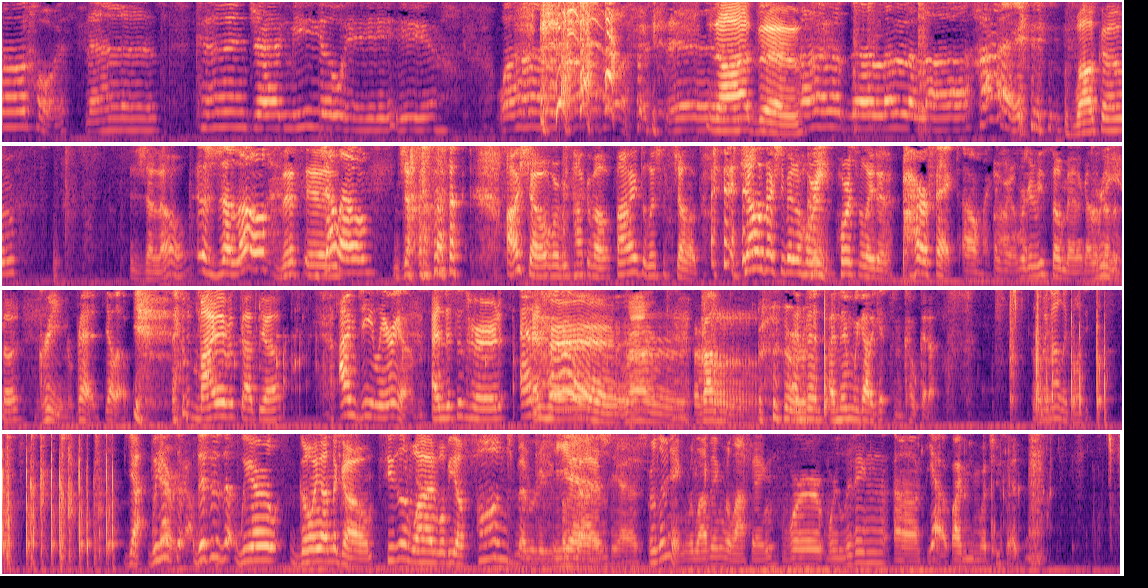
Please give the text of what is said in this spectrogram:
Wild horses couldn't drag me away. Wild horses. Not this. La, la, la, la, la. Hi. Welcome. Jello. Jello. This is Jello. Je- our show where we talk about five delicious jellos. Jello's actually been a horse Green. horse related. Perfect. Oh my god. Oh my god, we're gonna be so mad about this episode. green, red, yellow. My name is Katya, I'm Delirium. and this is Heard And Her. Rrrr. and then and then we gotta get some coconuts. Oh my god, like multi. Yeah, we have. There So, we go. this is we are going on the go. Season one will be a fond memory. Sometime. yes. We're learning. We're loving. We're laughing. We're we're living. Um, yeah, I mean what you said.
